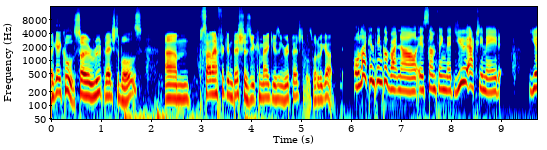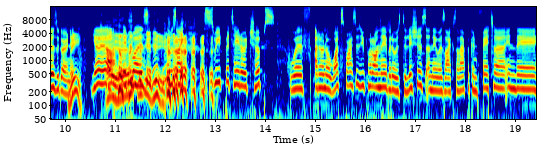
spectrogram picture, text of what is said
Okay, cool. So root vegetables, um, South African dishes you can make using root vegetables. What do we got? All I can think of right now is something that you actually made years ago, Nick. Me? Yeah, yeah. Oh, yeah. It was it was like sweet potato chips with I don't know what spices you put on there, but it was delicious, and there was like South African feta in there.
